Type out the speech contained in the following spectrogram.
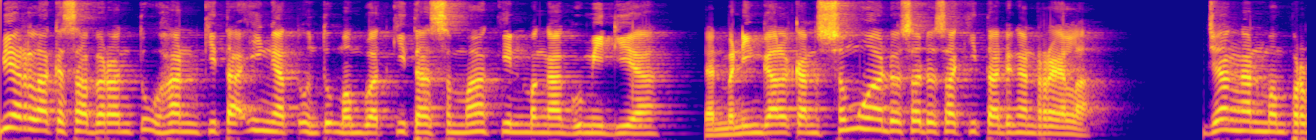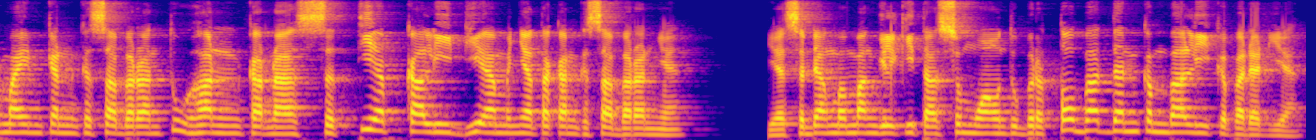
Biarlah kesabaran Tuhan kita ingat untuk membuat kita semakin mengagumi Dia dan meninggalkan semua dosa-dosa kita dengan rela Jangan mempermainkan kesabaran Tuhan karena setiap kali Dia menyatakan kesabarannya, Dia sedang memanggil kita semua untuk bertobat dan kembali kepada Dia.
